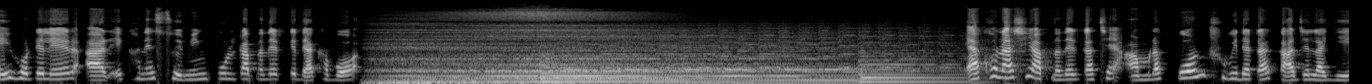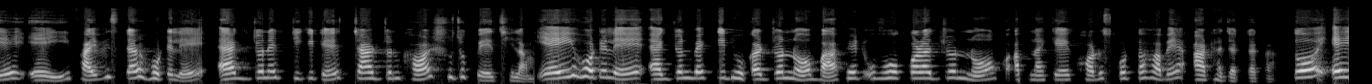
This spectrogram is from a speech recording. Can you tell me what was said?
এই হোটেলের, আর এখানে সুইমিং পুলটা আপনাদেরকে দেখাবো। এখন আসি আপনাদের কাছে। আমরা কোন সুবিধাটা কাজে লাগিয়ে এই ফাইভ স্টার হোটেলে একজনের টিকিটে চারজন খাওয়ার সুযোগ পেয়েছিলাম। এই হোটেলে একজন ব্যক্তি ঢোকার জন্য বাফেট উপভোগ করার জন্য আপনাকে খরচ করতে হবে আট হাজার টাকা। তো এই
